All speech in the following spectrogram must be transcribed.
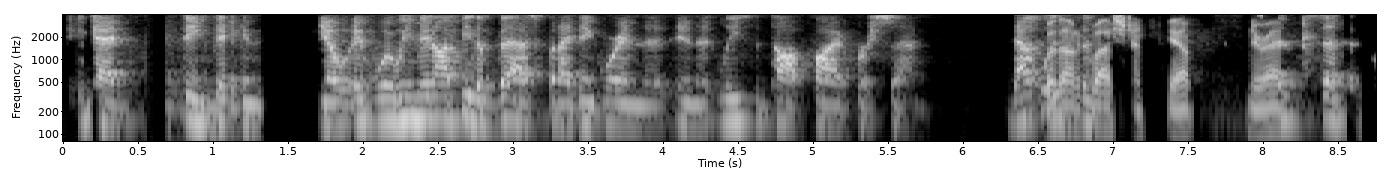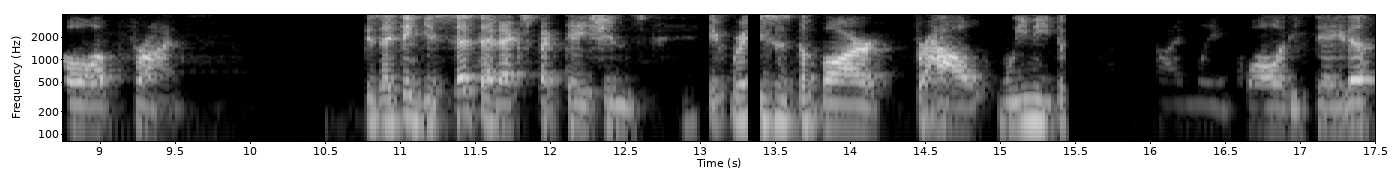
think that I think they can, you know, if we may not be the best, but I think we're in the in at least the top five percent. That was without the, a question. Yep. You're set, right. Set the goal up front because I think you set that expectations. It raises the bar for how we need to timely and quality data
